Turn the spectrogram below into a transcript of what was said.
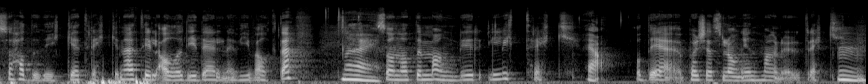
så hadde de ikke trekkene til alle de delene vi valgte. Nei. Sånn at det mangler litt trekk. Ja. Og det på sjeselongen mangler det trekk. Mm.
